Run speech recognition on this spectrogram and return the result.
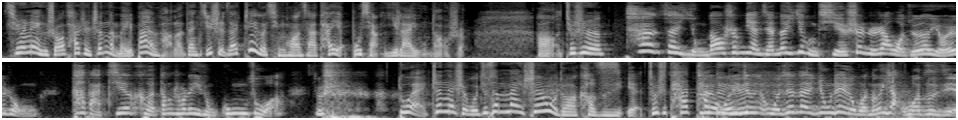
其实那个时候他是真的没办法了，但即使在这个情况下，他也不想依赖永道士。啊，就是他在永道士面前的硬气，甚至让我觉得有一种。他把接客当成了一种工作，就是 对，真的是我就算卖身我都要靠自己。就是他，他对我已经，我现在用这个我能养活自己，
